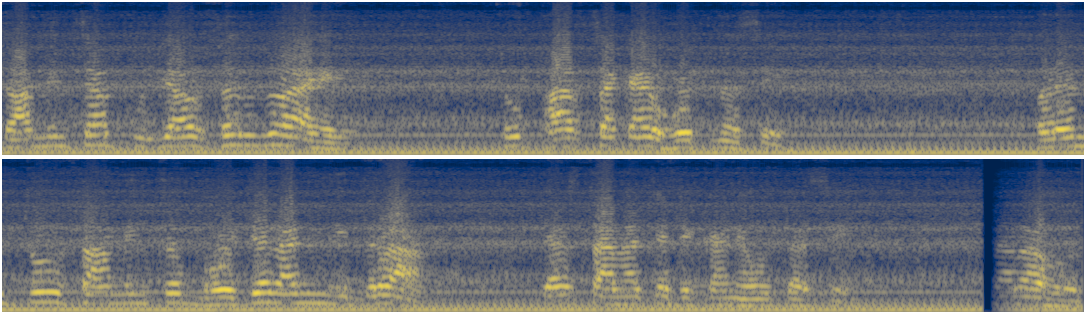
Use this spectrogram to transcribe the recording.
स्वामींचा पूजावसर जो आहे तो फारसा काय होत नसे. परंतु स्वामींचं भोजन आणि निद्रा त्या स्थानाच्या ठिकाणी होत असे. आहोत.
